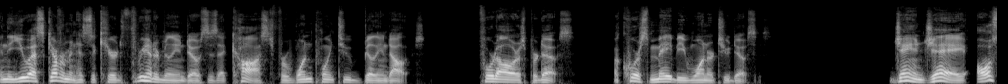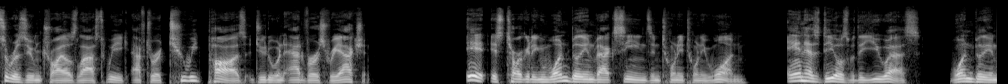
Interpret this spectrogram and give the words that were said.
and the US government has secured 300 million doses at cost for $1.2 billion, $4 per dose. A course may be one or two doses. J&J also resumed trials last week after a 2-week pause due to an adverse reaction. It is targeting 1 billion vaccines in 2021 and has deals with the US, $1 billion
